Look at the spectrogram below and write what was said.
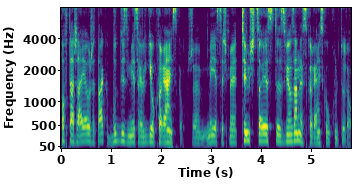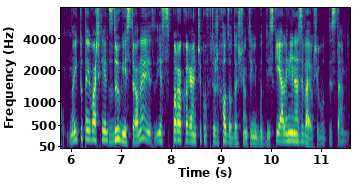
powtarzają, że tak, buddyzm jest religią koreańską, że my jesteśmy czymś, co jest związane z koreańską kulturą. No i tutaj właśnie z drugiej strony jest sporo Koreańczyków, którzy chodzą do świątyni buddyjskiej, ale nie nazywają się buddystami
